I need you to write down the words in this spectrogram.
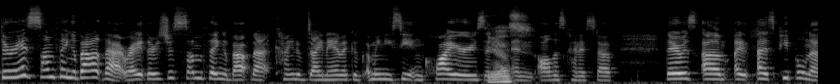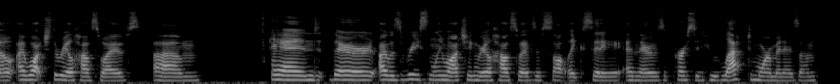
there is something about that right there's just something about that kind of dynamic of i mean you see it in choirs and, Yes. and all this kind of stuff there was um I, as people know i watch the real housewives um and there i was recently watching real housewives of salt lake city and there was a person who left mormonism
